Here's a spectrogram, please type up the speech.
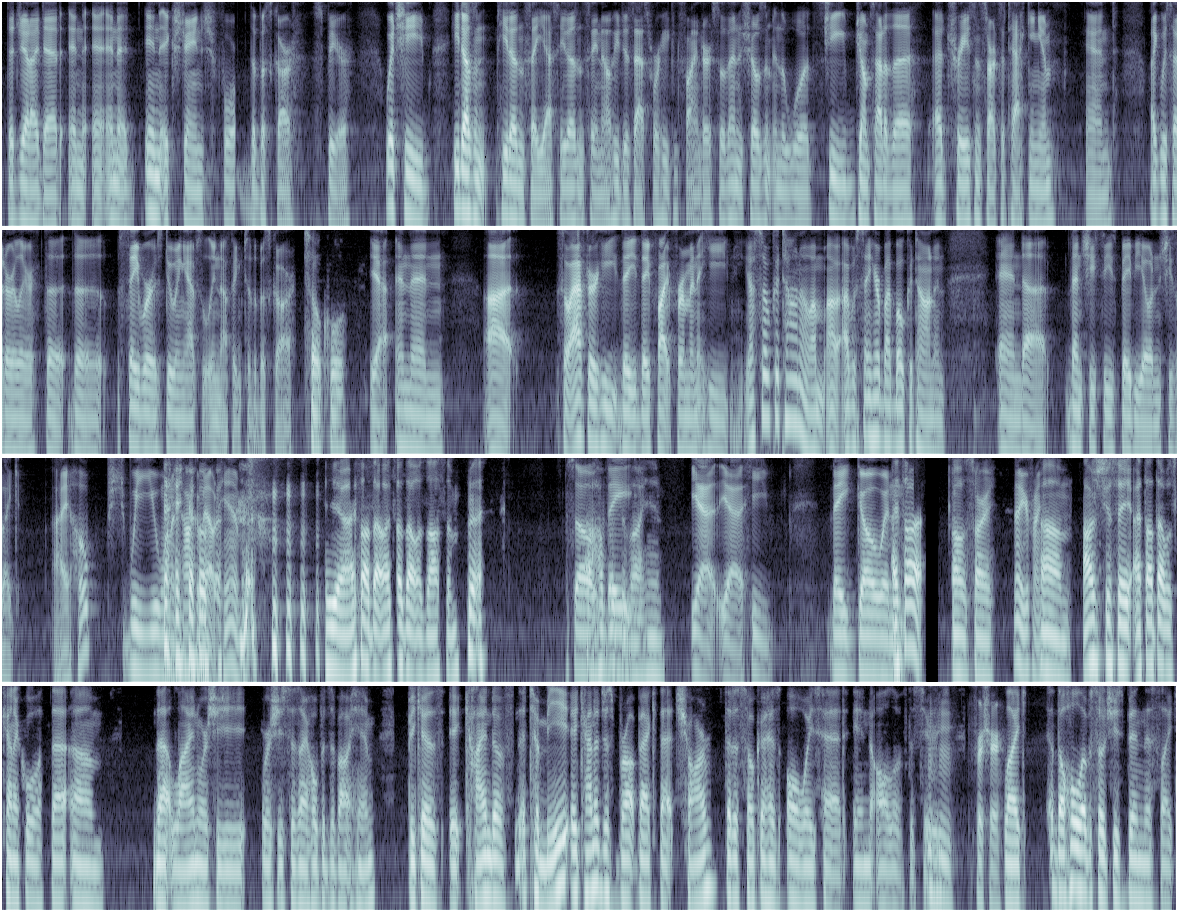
the Jedi dead in in in exchange for the Beskar spear, which he he doesn't he doesn't say yes, he doesn't say no. He just asks where he can find her. So then it shows him in the woods. She jumps out of the uh, trees and starts attacking him, and like we said earlier, the the saber is doing absolutely nothing to the Beskar. So cool. Yeah, and then, uh, so after he they they fight for a minute, he Ahsoka Tano. I'm I was sent here by Bo-Katan, and and uh, then she sees Baby Yoda, and she's like, I hope we you want to talk about him. yeah, I thought that I thought that was awesome. so I hope they, about him. yeah, yeah, he, they go and I thought. Oh, sorry. no, you're fine. Um, I was just gonna say I thought that was kind of cool that um, that line where she where she says I hope it's about him because it kind of to me it kind of just brought back that charm that Ahsoka has always had in all of the series. Mhm, for sure. Like the whole episode, she's been this like,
